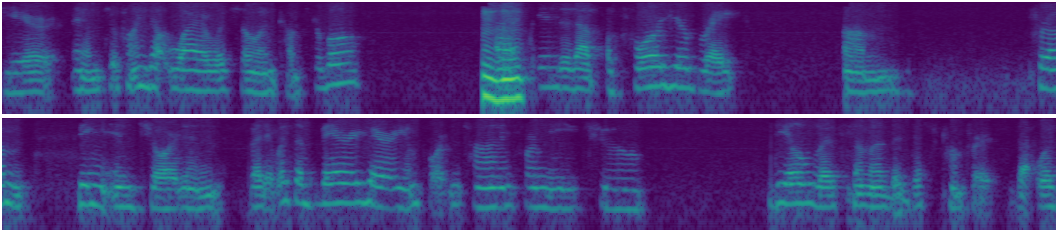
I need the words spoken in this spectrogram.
year and to find out why I was so uncomfortable. Mhm. I ended up a four-year break um, from being in Jordan, but it was a very, very important time for me to deal with some of the discomfort that was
